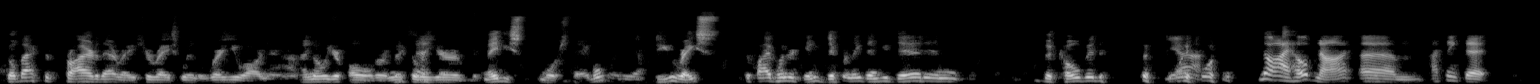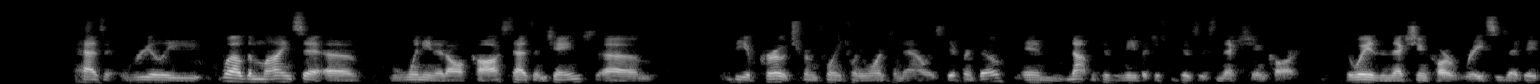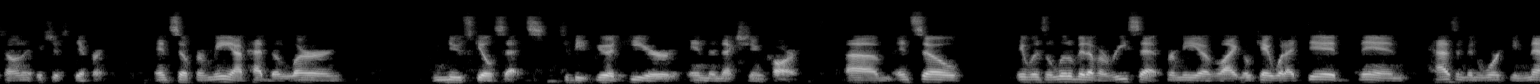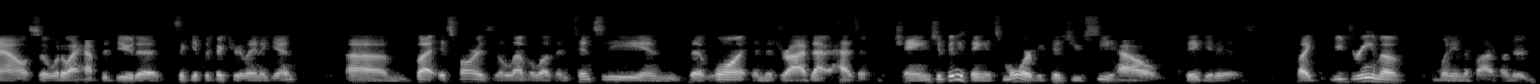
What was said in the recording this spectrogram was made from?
Go back to prior to that race, your race win to where you are now. I know you're older, mentally you're maybe more stable. Do you race the 500 any differently than you did in the COVID Yeah. 21? No, I hope not. Um, I think that hasn't really, well, the mindset of winning at all costs hasn't changed. Um, the approach from 2021 to now is different though. And not because of me, but just because this next gen car, the way the next gen car races at Daytona, it's just different. And so for me, I've had to learn new skill sets to be good here in the next gen car. Um, and so it was a little bit of a reset for me of like, okay, what I did then hasn't been working now. So what do I have to do to, to get to victory lane again? Um, but as far as the level of intensity and the want and the drive, that hasn't changed. If anything, it's more because you see how big it is. Like you dream of winning the 500,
